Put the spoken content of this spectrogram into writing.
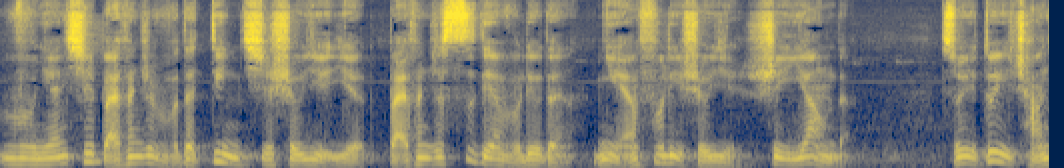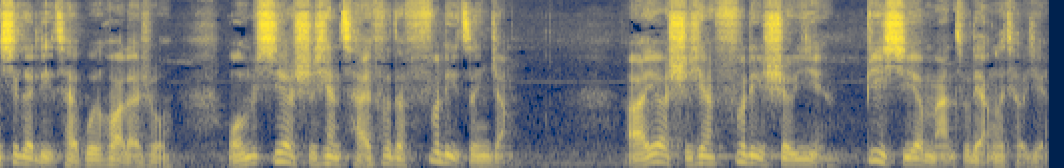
五年期百分之五的定期收益与百分之四点五六的年复利收益是一样的，所以对于长期的理财规划来说，我们需要实现财富的复利增长，而要实现复利收益，必须要满足两个条件：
